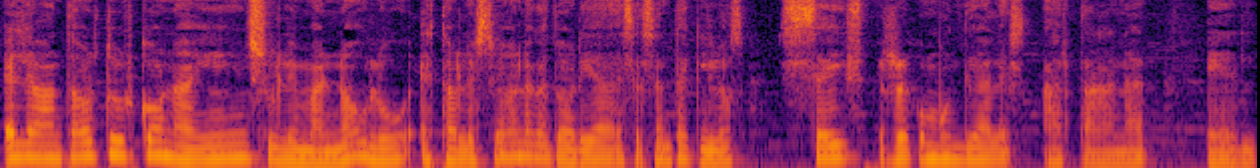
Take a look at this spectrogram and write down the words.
El levantador turco Naim Suleimanoglu estableció en la categoría de 60 kilos 6 récords mundiales hasta ganar el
